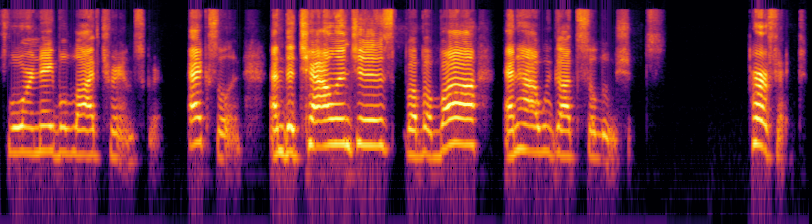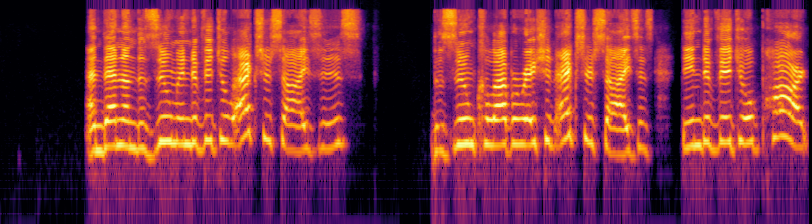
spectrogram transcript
for enabled live transcript. Excellent. And the challenges, blah, blah, blah, and how we got solutions. Perfect. And then on the Zoom individual exercises, the Zoom collaboration exercises, the individual part,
